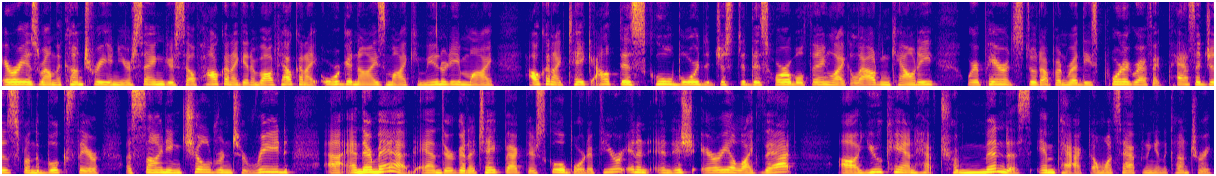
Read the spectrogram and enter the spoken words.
areas around the country and you're saying to yourself, how can I get involved? How can I organize my community? My how can I take out this school board that just did this horrible thing like Loudoun County, where parents stood up and read these pornographic passages from the books they're assigning children to read, uh, and they're mad and they're going to take back their school board. If you're in an, an ish area like that, uh, you can have tremendous impact on what's happening in the country.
